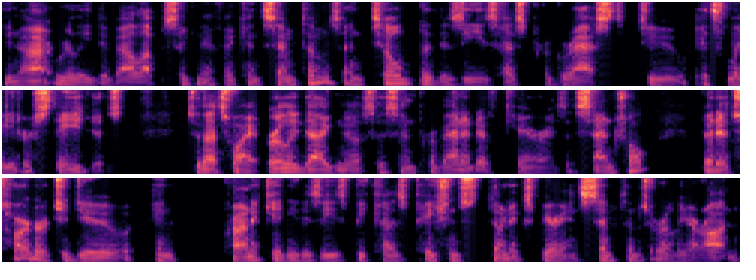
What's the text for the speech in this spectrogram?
do not really develop significant symptoms until the disease has progressed to its later stages. So that's why early diagnosis and preventative care is essential, but it's harder to do in chronic kidney disease because patients don't experience symptoms earlier on.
